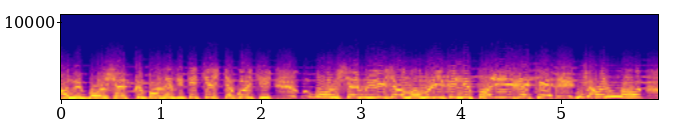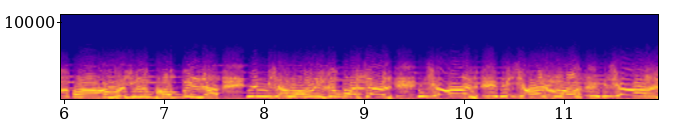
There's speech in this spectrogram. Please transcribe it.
আমি বড় সাহেবকে বাধা দিতে চেষ্টা করেছি। বড় সাহেব লিজা মামুনিকে নিয়ে পালিয়ে গেছে। যান মা আমার জন্য ভাববেন না। লিজা মামুনিকে বাঁচান। যান যান মা, যান।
